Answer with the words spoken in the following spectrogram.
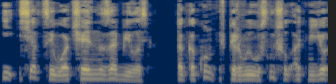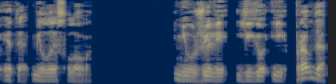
и сердце его отчаянно забилось, так как он впервые услышал от нее это милое слово. Неужели ее и правда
